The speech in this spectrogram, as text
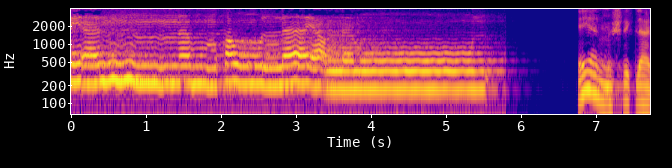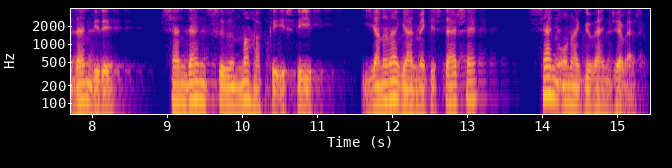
بِأَنَّهُمْ قَوْمٌ لَا يَعْلَمُونَ Eğer müşriklerden biri senden sığınma hakkı isteyip yanına gelmek isterse sen ona güvence ver.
